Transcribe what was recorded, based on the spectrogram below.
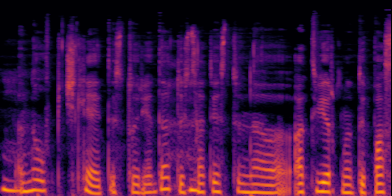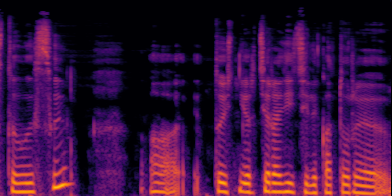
Ну, впечатляет история, да? То есть, соответственно, отвергнутый постылый сын, то есть не те родители, которые,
